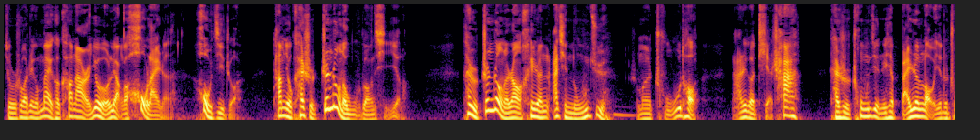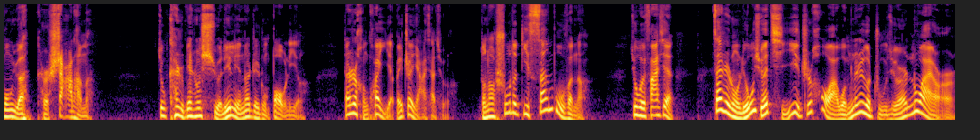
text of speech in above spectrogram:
就是说这个麦克康纳尔又有两个后来人、后继者，他们就开始真正的武装起义了，开始真正的让黑人拿起农具，什么锄头，拿这个铁叉，开始冲进这些白人老爷的庄园，开始杀他们，就开始变成血淋淋的这种暴力了。但是很快也被镇压下去了。等到书的第三部分呢，就会发现，在这种流血起义之后啊，我们的这个主角诺埃尔，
